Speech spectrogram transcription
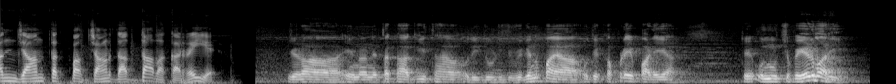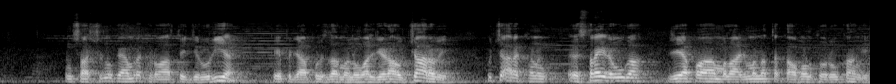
ਅੰਜਾਮ ਤੱਕ ਪਹੁੰਚਾਉਣ ਦਾ ਦਾਅਵਾ ਕਰ ਰਹੀ ਹੈ। ਜਿਹੜਾ ਇਹਨਾਂ ਨੇ ਧੱਕਾ ਕੀਤਾ, ਉਹਦੀ ਡਿਊਟੀ 'ਚ ਵਿਘਨ ਪਾਇਆ, ਉਹਦੇ ਕੱਪੜੇ ਪਾੜੇ ਆ ਤੇ ਉਹਨੂੰ ਚਪੇੜ ਮਾਰੀ। ਅਨੁਸ਼ਾਸਨ ਨੂੰ ਕਾਇਮ ਰੱਖਣ ਵਾਸਤੇ ਜ਼ਰੂਰੀ ਆ ਕਿ ਪੰਜਾਬ ਪੁਲਿਸ ਦਾ ਮਨੋਬਲ ਜਿਹੜਾ ਉੱਚਾ ਰਵੇ। ਉੱਚਾ ਰੱਖਣ ਇਸ ਤਰ੍ਹਾਂ ਹੀ ਰਹੂਗਾ, ਜੇ ਆਪਾਂ ਮੁਲਾਜ਼ਮਾਂ ਨਾਲ ਧੱਕਾ ਹੋਣ ਤੋਂ ਰੋਕਾਂਗੇ।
